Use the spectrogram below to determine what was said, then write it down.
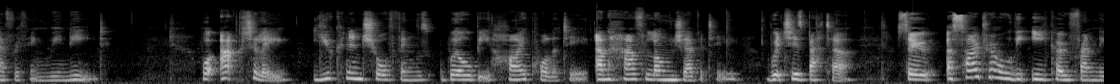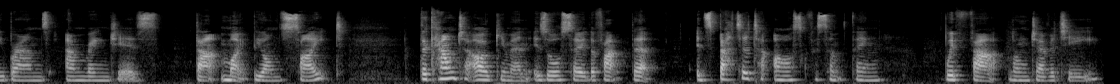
everything we need. Well, actually, you can ensure things will be high quality and have longevity, which is better. So, aside from all the eco friendly brands and ranges that might be on site, the counter argument is also the fact that it's better to ask for something with that longevity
